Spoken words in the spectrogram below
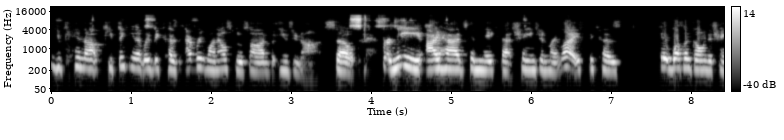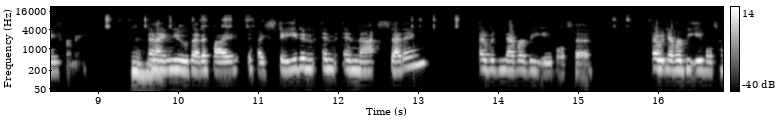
you cannot keep thinking that way because everyone else moves on, but you do not. So for me, I had to make that change in my life because it wasn't going to change for me. Mm-hmm. And I knew that if I if I stayed in, in in that setting, I would never be able to I would never be able to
